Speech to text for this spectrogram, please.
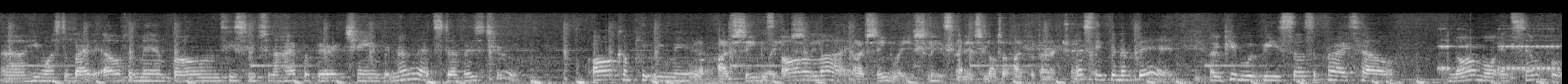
uh, he wants to buy the elephant man bones. He sleeps in a hyperbaric chamber. None of that stuff is true. All completely made up. I've seen where you all sleep. a lie. I've seen where you sleep, and it's not a hyperbaric I sleep in a bed. I mean, people would be so surprised how normal and simple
